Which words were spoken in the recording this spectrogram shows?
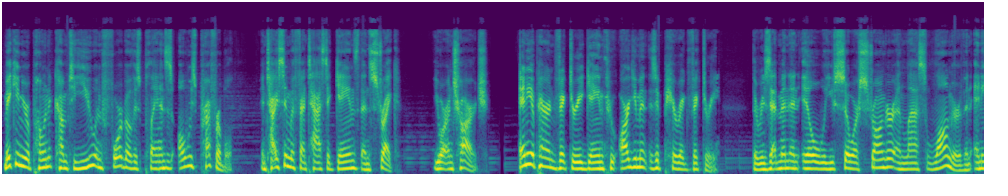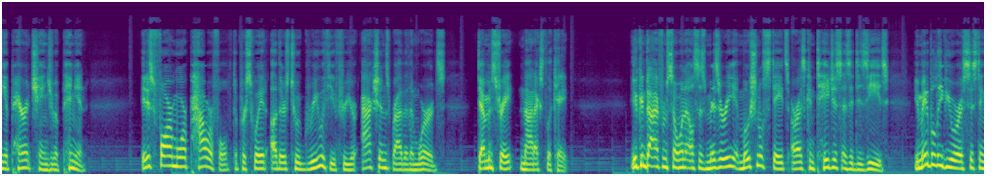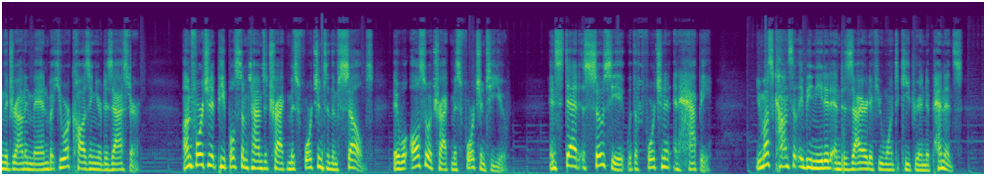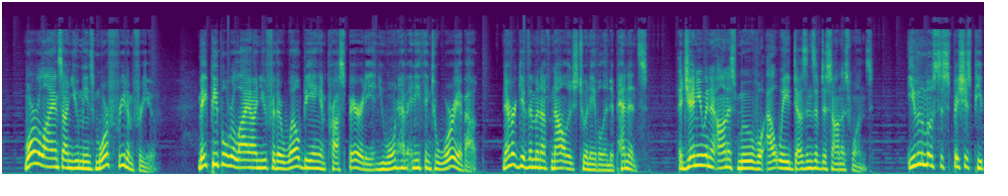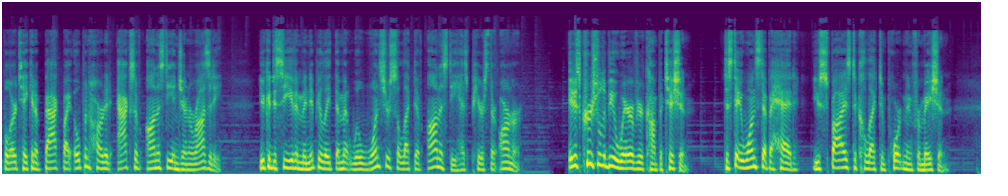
Making your opponent come to you and forego his plans is always preferable. Entice him with fantastic gains, then strike. You are in charge. Any apparent victory gained through argument is a Pyrrhic victory. The resentment and ill will you sow are stronger and last longer than any apparent change of opinion. It is far more powerful to persuade others to agree with you through your actions rather than words. Demonstrate, not explicate. You can die from someone else's misery. Emotional states are as contagious as a disease. You may believe you are assisting the drowning man, but you are causing your disaster. Unfortunate people sometimes attract misfortune to themselves. They will also attract misfortune to you. Instead, associate with the fortunate and happy. You must constantly be needed and desired if you want to keep your independence. More reliance on you means more freedom for you. Make people rely on you for their well-being and prosperity and you won't have anything to worry about. Never give them enough knowledge to enable independence. A genuine and honest move will outweigh dozens of dishonest ones. Even the most suspicious people are taken aback by open-hearted acts of honesty and generosity. You can deceive and manipulate them at will once your selective honesty has pierced their armor. It is crucial to be aware of your competition. To stay one step ahead, use spies to collect important information.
